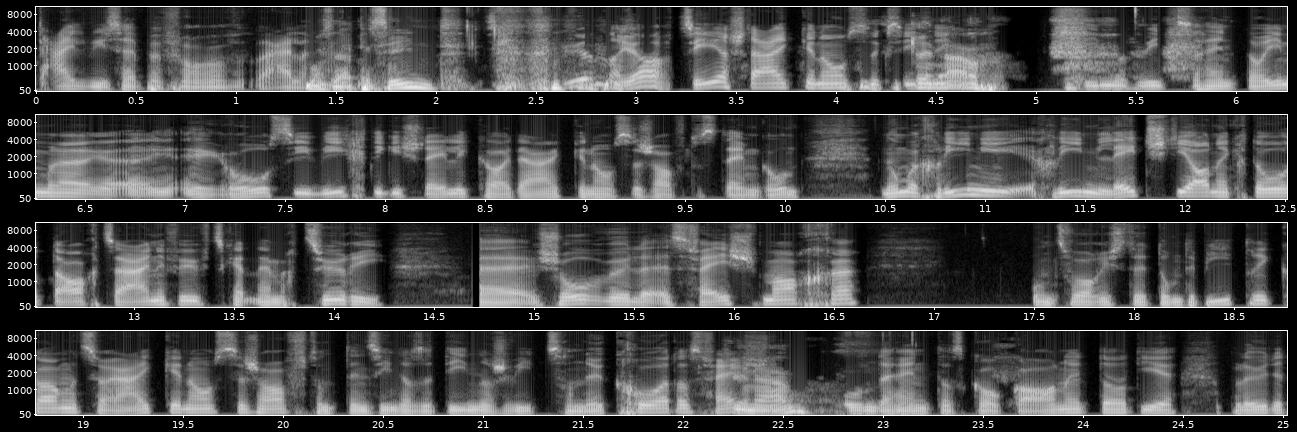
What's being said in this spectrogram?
teilweise eben vor... Was eben sind. Früher, ja, zuerst Eidgenossen gewesen. Genau. Die Innerschweizer haben da immer eine, eine grosse, wichtige Stellung in der Eidgenossenschaft aus dem Grund. Nur eine kleine, kleine letzte Anekdote. 1851 hat nämlich Zürich äh, schon wollen ein Fest machen und zwar ist es dort um den Beitritt gegangen zur Eidgenossenschaft und dann sind also die Innerschweizer nicht gekommen, das Fest. Genau. Und dann haben das geht gar nicht da, die blöden.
